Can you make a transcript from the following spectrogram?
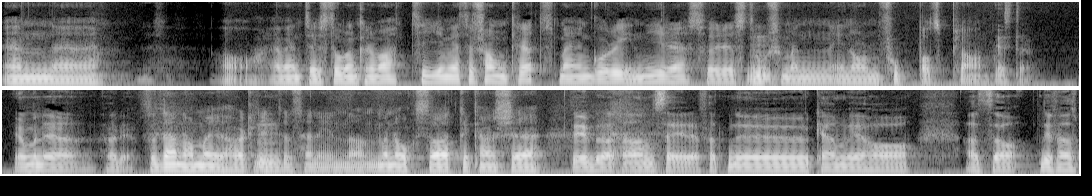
en, eh, ja, jag vet inte hur stor den kunde vara, 10 meters omkrets, men går du in i det så är det stor mm. som en enorm fotbollsplan. Just det. Ja men det hörde jag. Så den har man ju hört lite mm. sen innan. Men också att det kanske... Det är bra att han säger det för att nu kan vi ha, alltså det fanns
